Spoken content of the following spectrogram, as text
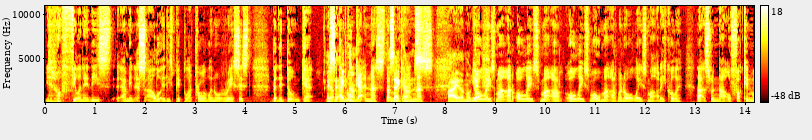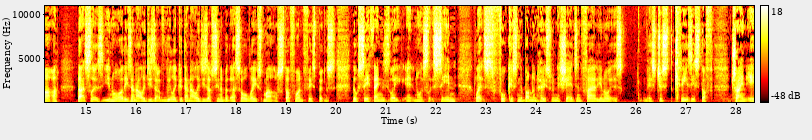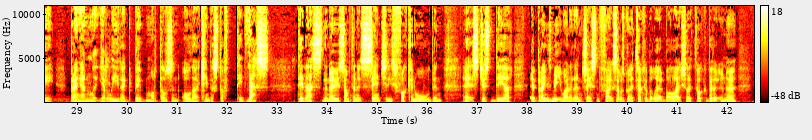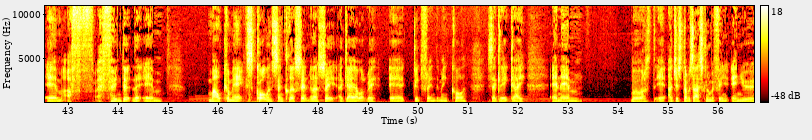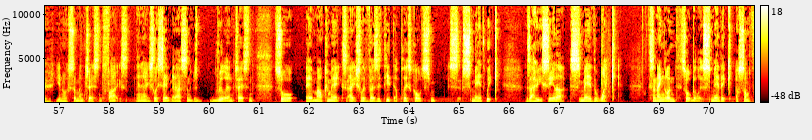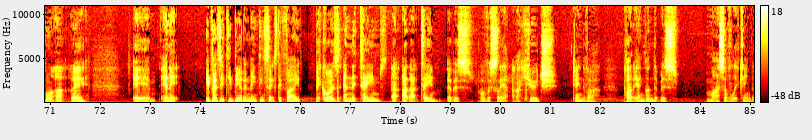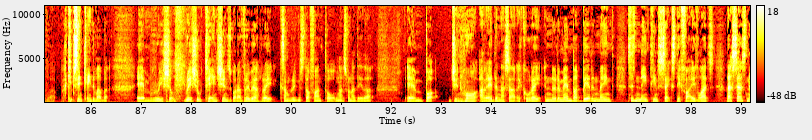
you know, feeling of these. I mean, it's, a lot of these people are probably no racist, but they don't get. It's They're, they're not getting this. They're not getting this. Aye, they're not Yeah, all lives matter. All lives matter. All lives will matter when all lives matter equally. That's when that'll fucking matter. That's like you know all these analogies. That are really good analogies I've seen about this all lives matter stuff on Facebook. And they'll say things like, eh, you know, it's like saying let's focus on the burning house when the shed's on fire." You know, it's it's just crazy stuff trying to bring in like your Lee Rigby murders and all that kind of stuff to this to this. The now is something that's centuries fucking old and it's just there. It brings me to one of the interesting facts I was going to talk about later, but I'll actually talk about it now. Um, I, f- I found out that um, Malcolm X, Colin Sinclair sent me this, right? A guy I work with, a good friend of mine, Colin. He's a great guy. And um, we were, eh, I just I was asking him if he, he knew you know some interesting facts, and he actually sent me this, and it was really interesting. So uh, Malcolm X actually visited a place called Sm- S- Smethwick. Is that how you say that? Smethwick. It's in England, so it'll be like Smethwick or something like that, right? Um, and it, he visited there in 1965 because in the times at, at that time it was obviously a, a huge kind of a part of England that was massively kind of a I keep saying kind of a but um, racial racial tensions were everywhere right? Because I'm reading stuff and talking that's when I do that. Um, but do you know I read in this article right and now remember bear in mind this is 1965 lads. This isn't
